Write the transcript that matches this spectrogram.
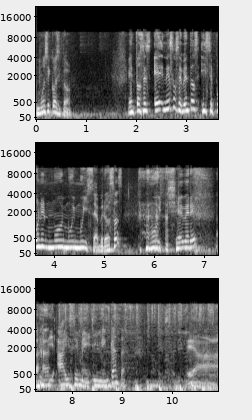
músicos y todo. Entonces, en esos eventos y se ponen muy, muy, muy sabrosos, muy chévere. Y, y- ay, sí, me, y me encanta. Ea.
